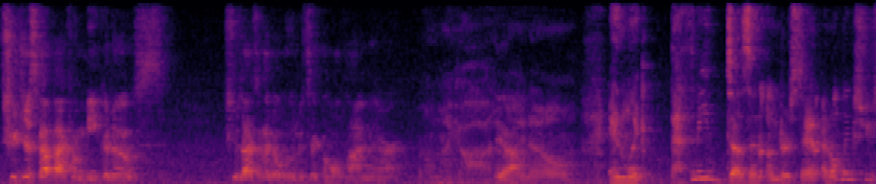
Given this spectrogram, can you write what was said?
She just got back from Mykonos. She was acting like a lunatic the whole time there. Oh my god. Yeah. I know. And like Bethenny doesn't understand. I don't think she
